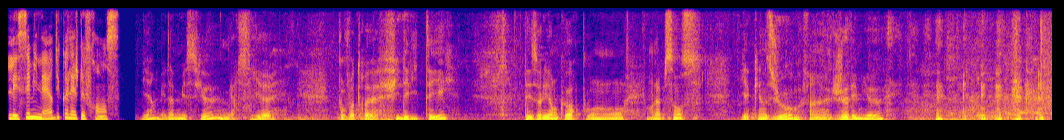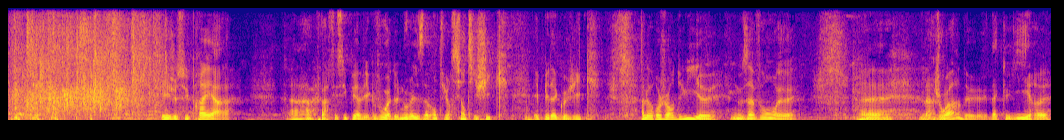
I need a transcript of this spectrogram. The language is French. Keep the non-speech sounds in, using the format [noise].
Les séminaires du Collège de France. Bien, mesdames, messieurs, merci euh, pour votre fidélité. Désolé encore pour mon, absence il y a 15 jours, mais enfin, je vais mieux. Et je suis prêt à, participer avec vous à de nouvelles aventures scientifiques et pédagogiques. Alors aujourd'hui, euh, nous avons euh, la joie d'accueillir euh,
